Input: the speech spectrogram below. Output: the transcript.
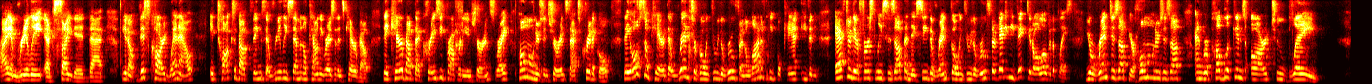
I am really excited that you know this card went out it talks about things that really Seminole County residents care about. They care about that crazy property insurance, right? Homeowners insurance, that's critical. They also care that rents are going through the roof, and a lot of people can't even, after their first lease is up and they see the rent going through the roof, they're getting evicted all over the place. Your rent is up, your homeowners is up, and Republicans are to blame.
